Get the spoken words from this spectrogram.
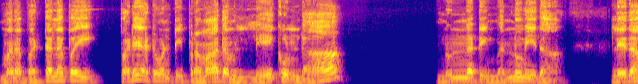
మన బట్టలపై పడే అటువంటి ప్రమాదం లేకుండా నున్నటి మన్ను మీద లేదా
